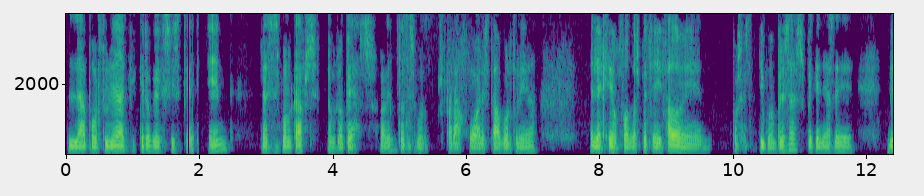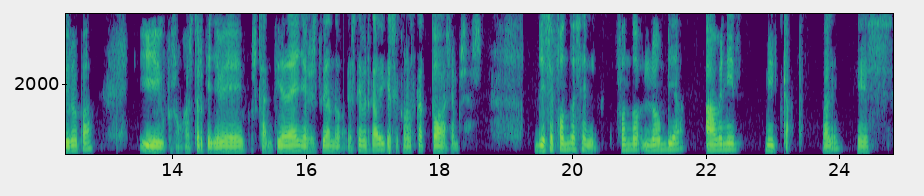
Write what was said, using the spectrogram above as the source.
la oportunidad que creo que existe en las small caps europeas, ¿vale? Entonces, bueno, pues para jugar esta oportunidad elegido un fondo especializado en pues este tipo de empresas pequeñas de, de Europa y pues un gestor que lleve pues cantidad de años estudiando este mercado y que se conozca todas las empresas. Y ese fondo es el fondo Lombia Avenir Midcap, ¿vale? Es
